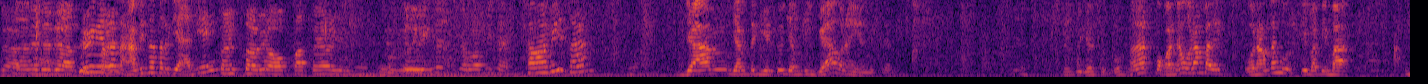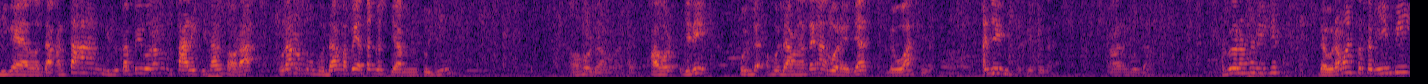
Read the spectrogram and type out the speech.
Tapi kita nah bisa terjadi ya Toy Story 4 ya gitu. Sekelilingnya sama pisan. sama bisa jam jam segitu jam 3 orang yang bisa Jam 3 subuh. nah, pokoknya orang balik orang teh tiba-tiba di kayak ledakan tang gitu. Tapi orang tarik pisan sora. Orang langsung hudang tapi geus jam 7 Oh, mati. Haur- jadi hudang hudang nanti nggak rejat gewas gitu. Anjing. Begitu kan kawan hudang. Tapi orang kan mikir dah orang mah tetep mimpi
